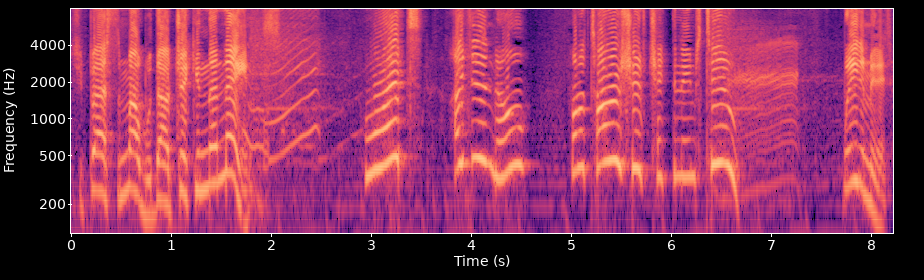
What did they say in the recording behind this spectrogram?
She passed them out without checking their names. What? I didn't know. Monotaro should have checked the names too. Wait a minute.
